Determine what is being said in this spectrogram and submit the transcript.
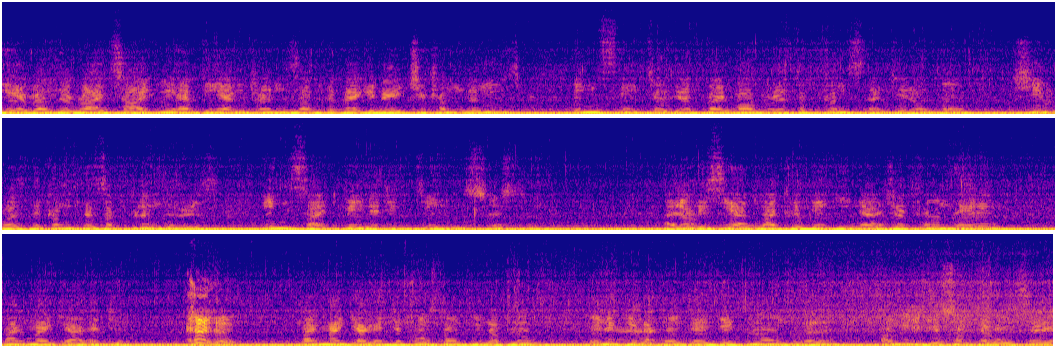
Here on the right side we have the entrance of the Beguinage Convent, instituted by Margaret of Constantinople. She was the Countess of Flanders, inside Benedictine system. Alors ici à droite le béguinage fondé par Margaret, par Margaret de Constantinople. Était la comtesse des Flandres en 1245.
